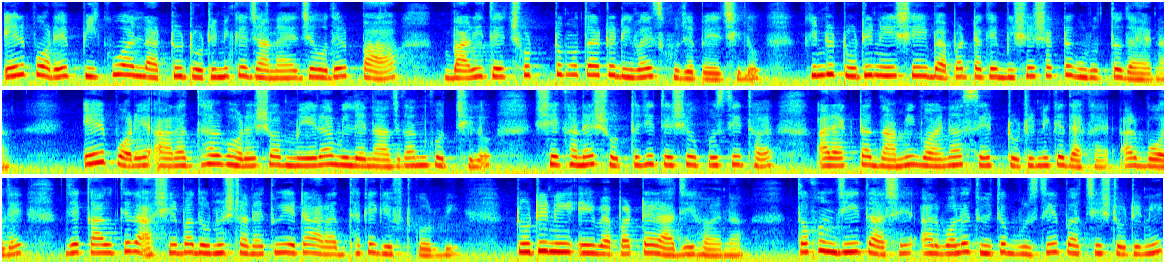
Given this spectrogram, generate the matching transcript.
এরপরে পিকু আর লাট্টু টোটিনিকে জানায় যে, ওদের পা বাড়িতে ছোট্ট মতো একটা ডিভাইস খুঁজে পেয়েছিল, কিন্তু টোটিনি সেই ব্যাপারটাকে বিশেষ একটা গুরুত্ব দেয় না। এরপরে আরাধ্যার ঘরে সব মেয়েরা মিলে নাচ গান করছিল। সেখানে সত্যজিৎ এসে উপস্থিত হয় আর একটা দামি গয়না সেট টোটিনিকে দেখায় আর বলে যে, কালকের আশীর্বাদ অনুষ্ঠানে তুই এটা আরাধ্যাকে গিফট করবি। টোটিনি এই ব্যাপারটায় রাজি হয় না। তখন জিৎ আসে আর বলে, তুই তো বুঝতেই পারছিস টোটিনি,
